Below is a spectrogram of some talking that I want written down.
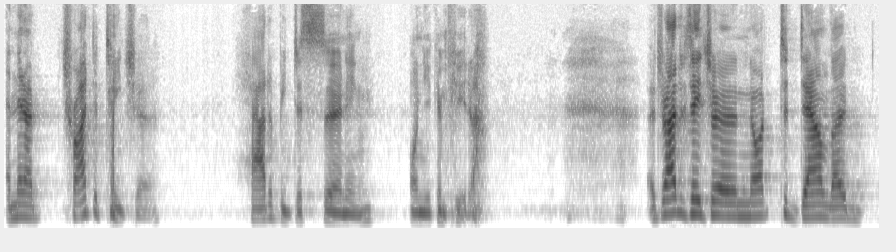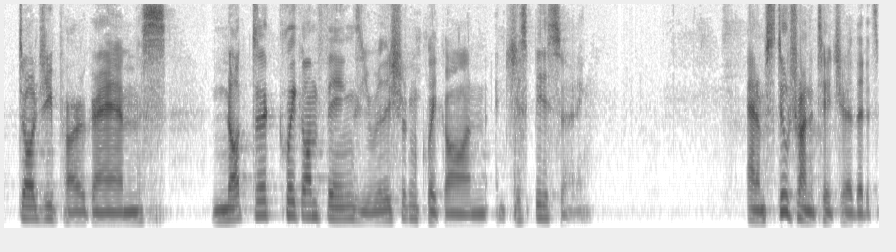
And then I tried to teach her how to be discerning on your computer. I tried to teach her not to download dodgy programs, not to click on things you really shouldn't click on, and just be discerning. And I'm still trying to teach her that it's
